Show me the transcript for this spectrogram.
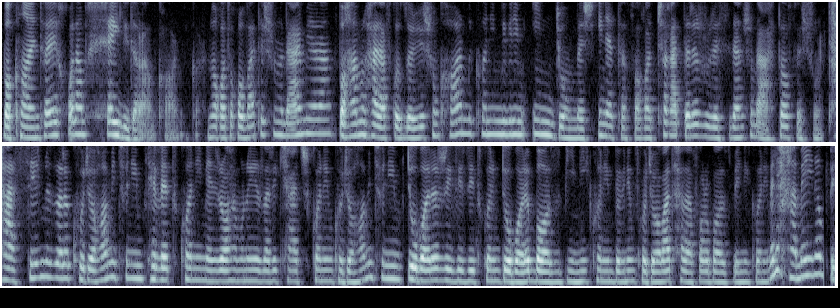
با client های خودم خیلی دارم کار می‌کنم. نقاط قوتشون رو در میارم. با هم رو هدف گذاریشون کار می‌کنیم. می‌بینیم این جنبش این اتفاقات چقدر داره رو رسیدنشون به اهدافشون تاثیر می‌ذاره. کجاها می‌تونیم pivot کنیم؟ یعنی راهمون رو یه ذره کج کنیم؟ کجاها می‌تونیم دوباره revisit کنیم؟ دوباره بازبینی کنیم؟ ببینیم کجا باید هدف رو بازبینی کنیم. ولی همه اینا به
